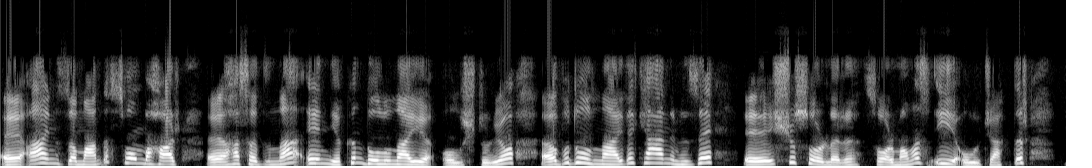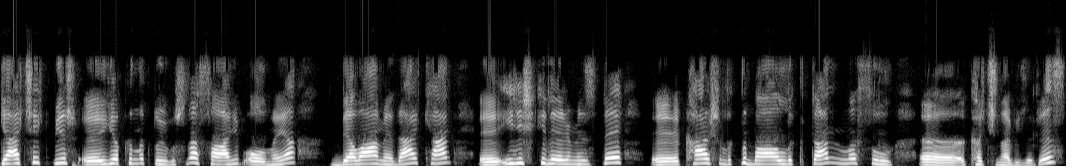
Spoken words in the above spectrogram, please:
e, aynı zamanda sonbahar e, hasadına en yakın dolunayı oluşturuyor. E, bu dolunayda kendimize e, şu soruları sormamız iyi olacaktır. Gerçek bir e, yakınlık duygusuna sahip olmaya devam ederken e, ilişkilerimizde e, karşılıklı bağlılıktan nasıl e, kaçınabiliriz?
